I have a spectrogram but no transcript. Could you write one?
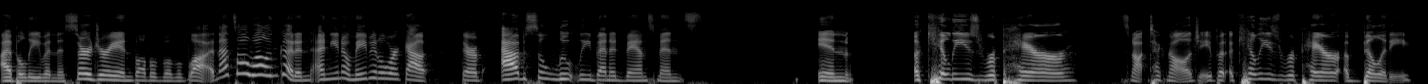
I believe in this surgery and blah, blah, blah, blah, blah. And that's all well and good. And, and, you know, maybe it'll work out. There have absolutely been advancements in Achilles repair. It's not technology, but Achilles repair ability,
